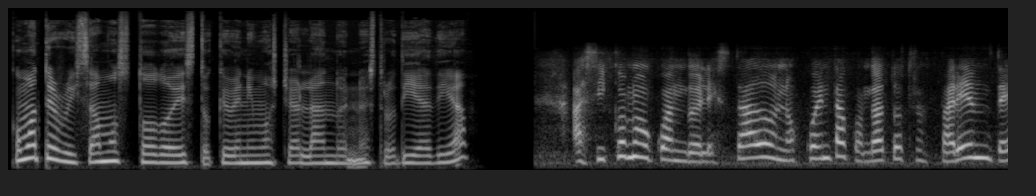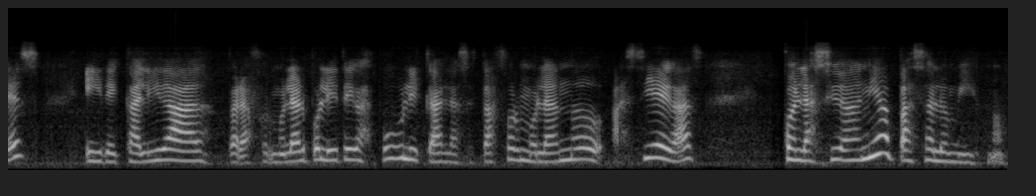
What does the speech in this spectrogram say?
¿Cómo aterrizamos todo esto que venimos charlando en nuestro día a día? Así como cuando el Estado nos cuenta con datos transparentes y de calidad para formular políticas públicas, las está formulando a ciegas, con la ciudadanía pasa lo mismo.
